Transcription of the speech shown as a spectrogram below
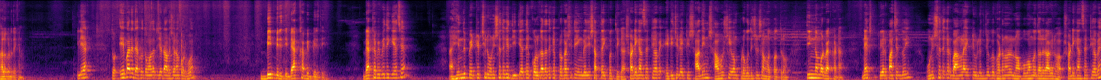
ভালো করে দেখে নাও। ক্লিয়ার তো এবারে দেখো তোমাদের যেটা আলোচনা করব। বিবৃতি, ব্যাখ্যা বিবৃতি। ব্যাখ্যা বিবৃতি কি আছে? হিন্দু পেট্রিয়ট ছিল উনিশশো থেকে দ্বিতীয়াদের কলকাতা থেকে প্রকাশিত ইংরেজি সাপ্তাহিক পত্রিকা। সঠিক অ্যান্সারটি হবে, এটি ছিল একটি স্বাধীন, সাহসী এবং প্রগতিশীল সংবাদপত্র। তিন নম্বর ব্যাখ্যাটা। নেক্সট দুইয়ের পাঁচের দুই। উনিশশো থেকে বাংলা একটি উল্লেখযোগ্য ঘটনা হল নববঙ্গ দলের আবির্ভাব। সঠিক অ্যান্সারটি হবে,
